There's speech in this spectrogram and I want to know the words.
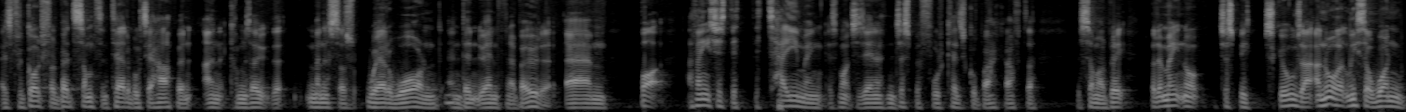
is for God forbid something terrible to happen and it comes out that ministers were warned and didn't do anything about it. Um, but I think it's just the, the timing as much as anything, just before kids go back after the summer break. But it might not just be schools. I, I know at least a one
